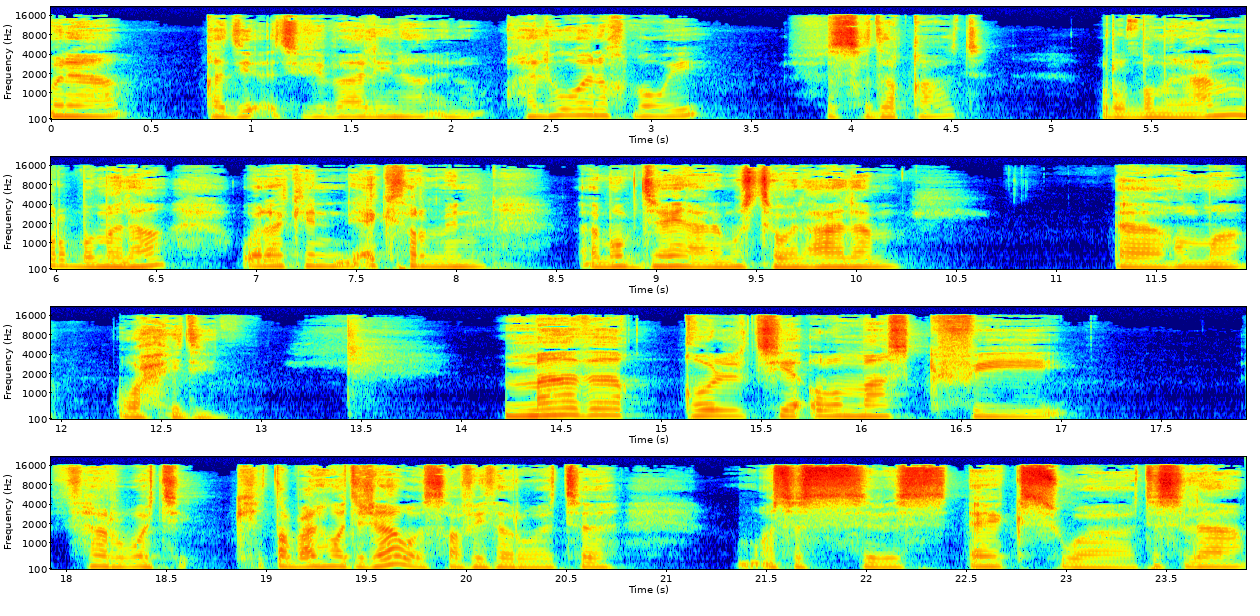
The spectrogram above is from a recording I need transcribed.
هنا قد يأتي في بالنا إنه هل هو نخبوي؟ في الصداقات. ربما نعم ربما لا. ولكن لأكثر من مبدعين على مستوى العالم آه، هم وحيدين ماذا قلت يا إيلون ماسك في ثروتك؟ طبعا هو تجاوز صافي ثروته. مؤسس سبيس إكس وتسلا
